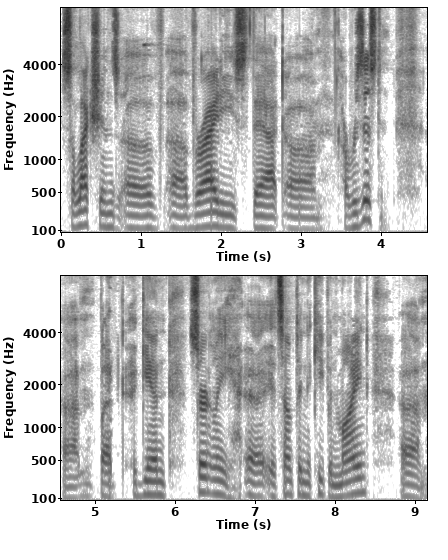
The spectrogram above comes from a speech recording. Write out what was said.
selections of uh, varieties that um, are resistant. Um, but again, certainly uh, it's something to keep in mind um,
